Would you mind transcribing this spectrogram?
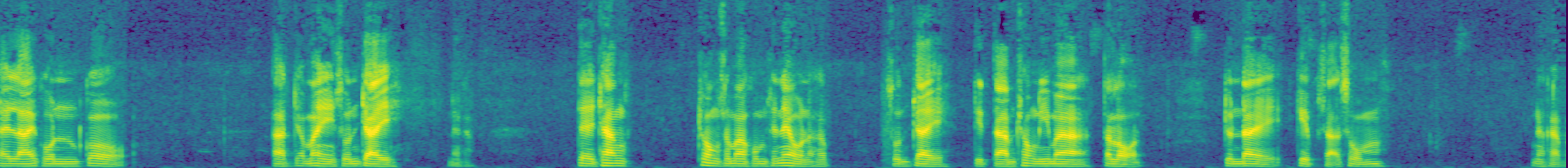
หลายๆคนก็อาจจะไม่สนใจนะครับ แต่ทางช่องสมาคมชาแนลนะครับ สนใจติดตามช่องนี้มาตลอด จนได้เก็บสะสมนะครับ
